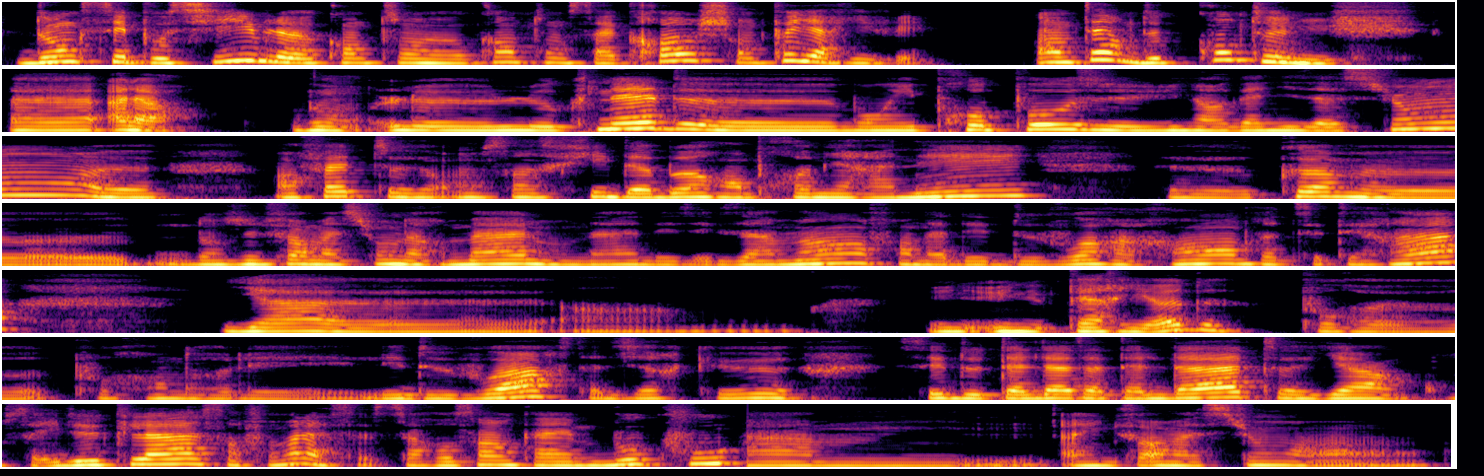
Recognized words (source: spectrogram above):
donc c'est possible. Quand on s'accroche, on peut y arriver. En termes de contenu, alors bon, le, le CNED, bon, il propose une organisation. en fait, on s'inscrit d'abord en première année. comme dans une formation normale, on a des examens, enfin on a des devoirs à rendre, etc il y a euh, un, une, une, période pour euh, pour rendre les, les devoirs, c'est-à-dire que c'est de telle date à telle date, il y a un conseil de classe, enfin voilà, ça, ça ressemble quand même beaucoup à, à une formation en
